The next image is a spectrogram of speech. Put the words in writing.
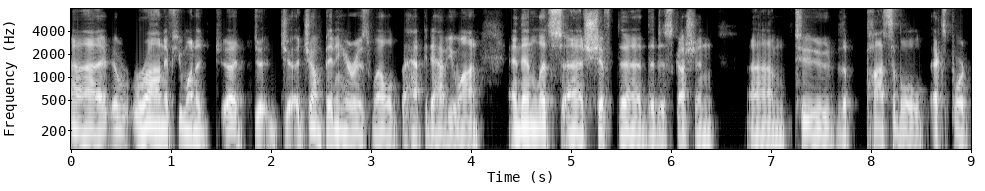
Uh, Ron, if you want to uh, j- jump in here as well, happy to have you on. And then let's uh, shift the, the discussion um, to the possible export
